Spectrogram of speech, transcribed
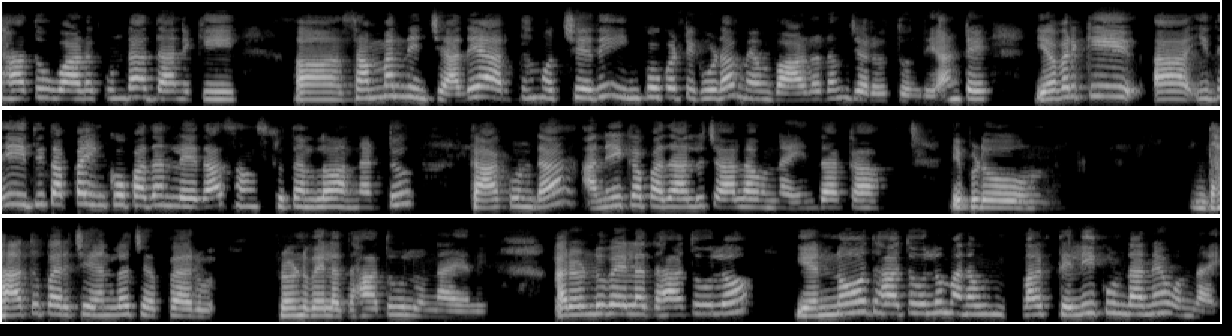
ధాతువు వాడకుండా దానికి సంబంధించి అదే అర్థం వచ్చేది ఇంకొకటి కూడా మేము వాడడం జరుగుతుంది. అంటే ఎవరికి ఇది ఇది తప్ప ఇంకో పదం లేదా సంస్కృతంలో అన్నట్టు కాకుండా అనేక పదాలు చాలా ఉన్నాయి. ఇందాక ఇప్పుడు ధాతు పరిచయంలో చెప్పారు. రెండు వేల ధాతువులు ఉన్నాయని ఆ 2000 ధాతువులో ఎన్నో ధాతువులు మనం మనకు తెలియకుండానే ఉన్నాయి.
